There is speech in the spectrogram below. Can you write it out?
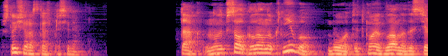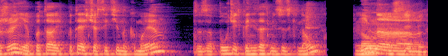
что еще расскажешь про себя? Так, ну написал главную книгу, вот, это мое главное достижение, пытаюсь, пытаюсь сейчас идти на КМН, получить кандидат медицинских наук, Научная Именно- степень.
